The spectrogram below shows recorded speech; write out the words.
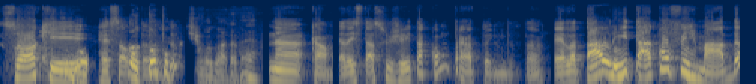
Só que, Voltou ressaltando. pro motivo agora, né? Na, calma, ela está sujeita a contrato ainda, tá? Ela tá ali, tá confirmada,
